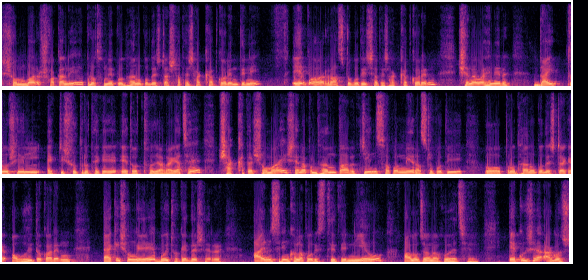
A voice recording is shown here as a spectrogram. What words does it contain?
সোমবার সকালে প্রথমে প্রধান উপদেষ্টার সাথে সাক্ষাৎ করেন তিনি, এরপর রাষ্ট্রপতির সাথে সাক্ষাৎ করেন। সেনাবাহিনীর দায়িত্বশীল একটি সূত্র থেকে এ তথ্য জানা গেছে। সাক্ষাতের সময় সেনাপ্রধান তার চীন সফর নিয়ে রাষ্ট্রপতি ও প্রধান উপদেষ্টাকে অবহিত করেন। একই সঙ্গে বৈঠকে দেশের আইন শৃঙ্খলা পরিস্থিতি নিয়েও আলোচনা হয়েছে। একুশে আগস্ট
